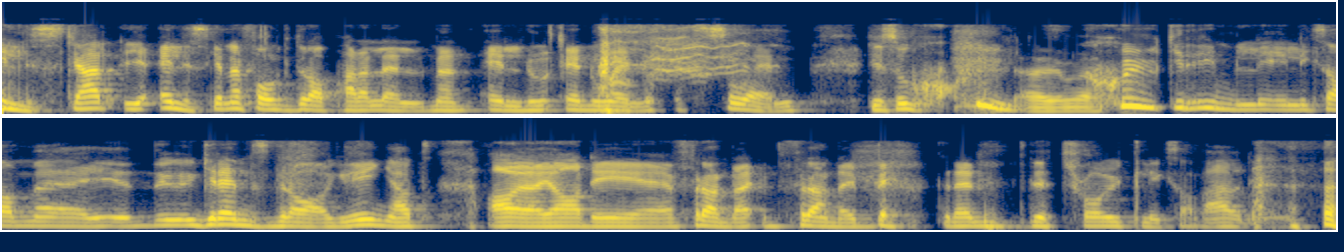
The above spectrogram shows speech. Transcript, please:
älskar, jag älskar när folk drar parallell med NHL och SHL. Det är så sjukt sjuk rimlig liksom, eh, gränsdragning att ja, ja, ja, det är, Frölunda, Frölunda är bättre än Detroit liksom. Ja,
